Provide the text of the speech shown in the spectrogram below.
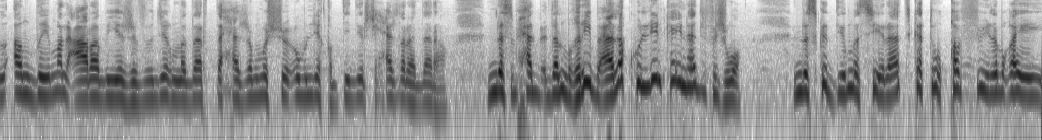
الأنظمة العربية جو ما دارت حتى حاجة. ما الشعوب اللي قد يدير شي حاجة راه دارها. الناس بحال بعد المغرب على كل كاين هذه الفجوة. الناس كدير مسيرات كتوقف الا بغى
